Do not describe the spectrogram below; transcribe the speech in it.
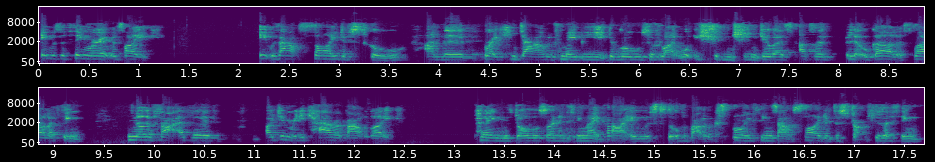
it was a thing where it was like it was outside of school and the breaking down of maybe the rules of like what you should and shouldn't do as as a little girl as well. I think none of that ever. I didn't really care about like playing with dolls or anything like that. It was sort of about exploring things outside of the structures. I think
